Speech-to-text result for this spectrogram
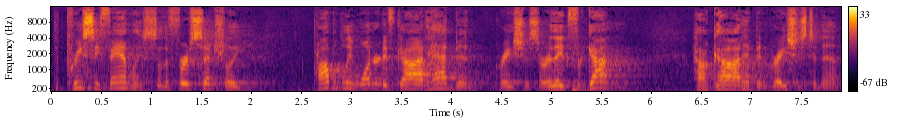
The priestly families, so the first century, probably wondered if God had been gracious, or they'd forgotten how God had been gracious to them.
